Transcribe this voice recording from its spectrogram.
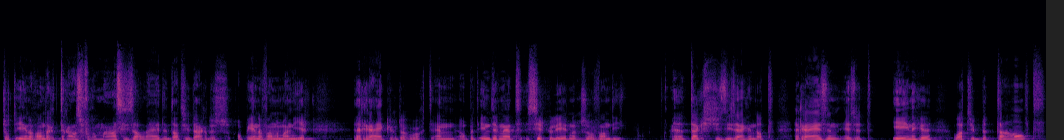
tot een of andere transformatie zal leiden. Dat je daar dus op een of andere manier rijker door wordt. En op het internet circuleren er zo van die uh, tekstjes die zeggen dat reizen is het enige wat je betaalt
